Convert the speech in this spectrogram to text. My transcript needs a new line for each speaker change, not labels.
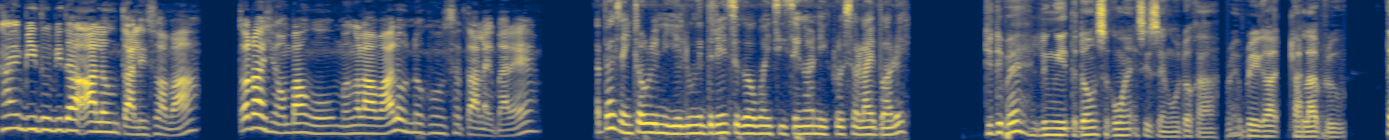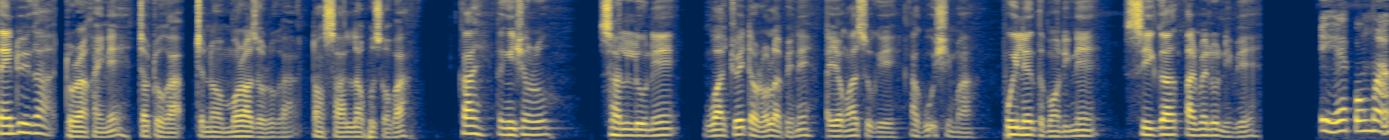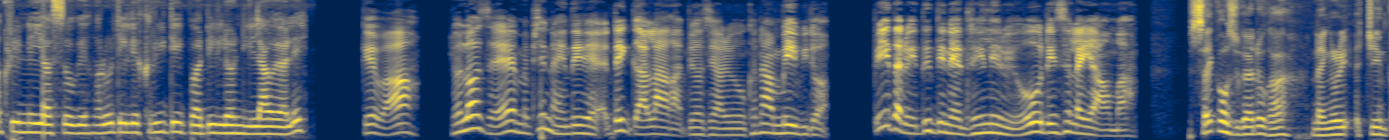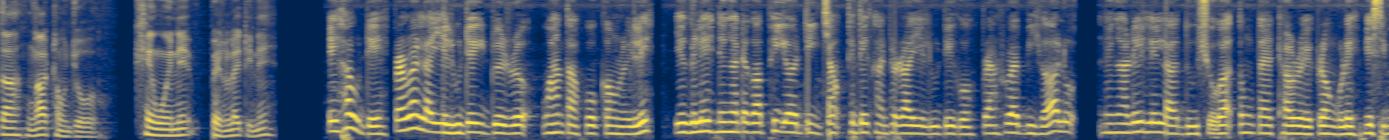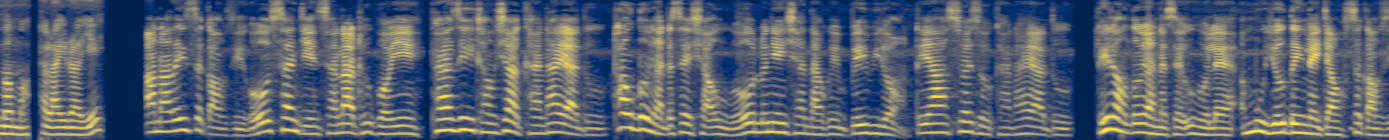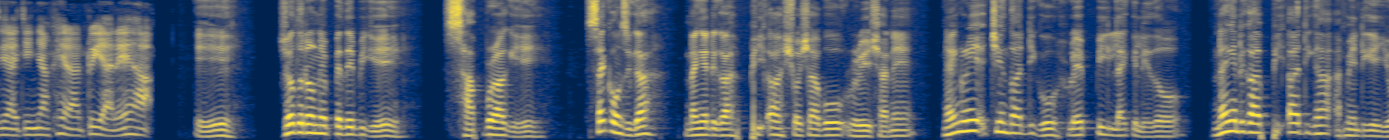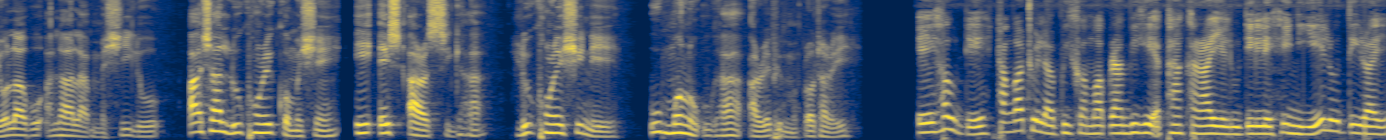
ရခိုင်ပြည်သူပြည်သားအားလုံးတာလီစွာပါတောတာရှင်အပေါင်းကိုမင်္ဂလာပါလို့နှုတ်ခွန်းဆက်သလိုက်ပါတယ်
အပတ်စဉ်ထုတ်ရနေရလူငယ်သတင်းစကားဝိုင်းစီစဉ်ကနေကရဆိုလိုက်ပါရယ်
ဒီတပဲလူငယ်တတော်စကွန်းအစီအစဉ်ကိုတော့ခါရဘရီကလာလာဘရူတင်တွေကဒေါ်ရခိုင်နဲ့ကြောက်တော့ကကျွန်တော်မော်ရာဇိုတို့ကတောင်စားလောက်ဖို့ဆိုပါ။ကိုင်းတငီရှုံတို့ဇာလူလူနဲ့ဝါကျွဲတော်ရောလာပဲနဲ့အယောင်ကဆုကေအခုအရှိမှာပွေးလင်းတပွန်ဒီနဲ့စီကာတိုင်မဲလို့နေပဲ
အေးဟဲပုံမှန်အခရီးနေရဆိုကေငါတို့ဒီလေခရီးဒိတ်ပါတီလော်နီလောက်ရလေ
ကဲပါလောလောဆယ်မဖြစ်နိုင်သေးတဲ့အတိတ်ကာလကပြောစရာတွေကိုခဏမေ့ပြီးတော့ပြည်သူတွေသိသိတဲ့သတင်းလေးတွေကိုတင်ဆက်လိုက်ရအောင်ပါ။
စိုက်ကောင်စုကတော့ခါနိုင်ငံရေးအကျဉ်းသား9000ကျော်ခင်ဝင်နဲ့ပင်လိုက်တင်နဲ့
အေးဟုတ်တယ်ပရမတ်လာရလူဒိတ်တွေရဝမ်းတာဖို့ကောင်းရလေရေကလေးနိုင်ငံတကာ PRD ကြောင့်ထိတိခန်ထရရလူဒိတ်ကိုပရန်ရက်ပြီးဟာလို့နိုင်ငံရေးလှလာသူရှိုကတုံးတက်ထားရကရုံကိုလေမျက်စိမမှာဖလိုက်ရရဲ့
အာနာသိန်းစက်ကောင်စီကိုစန့်ကျင်ဆန္ဒထုတ်ဖော်ရင်းဖမ်းဆီးထောင်ချခံထားရသူ1316ဦးကိုလွန်ငင်းချမ်းသာခွင့်ပေးပြီးတော့တရားစွဲဆိုခံထားရသူ4320ဦးကိုလည်းအမှုရုပ်သိမ်းလိုက်ကြောင်းစက်ကောင်စီကကြေညာခဲ့တာတွေ့ရတယ်ဟာ
အေးရော့တော်နဲ့ပတဲ့ပြီးကေဆာပရာကေစိုက်ကောင်စုကနိုင်ငံတကာ PR ရှော့ရှာဖို့ရေရှာနဲ့နိုင်ငံရေးအကျဉ်းသားတီကိုလွှဲပြီးလိုက်ကလေးတော့နိုင်ငံတကာ PR တီကအမင်တကယ်ရောလာဖို့အလားအလာမရှိလို့ အာရှလူခွန်ရေးကော်မရှင် AHRC ကလူခွန်ရေးရှိနေဦးမွန်လုံဦးက RFP မှာပြောထားတယ်
အေးဟုတ်တယ်ထောင်ကထွေလာပြီးခါမှာပရန်ပြီးကအဖမ်းခံရရလူတိလေဟိနေရလို့တီရရဲ့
